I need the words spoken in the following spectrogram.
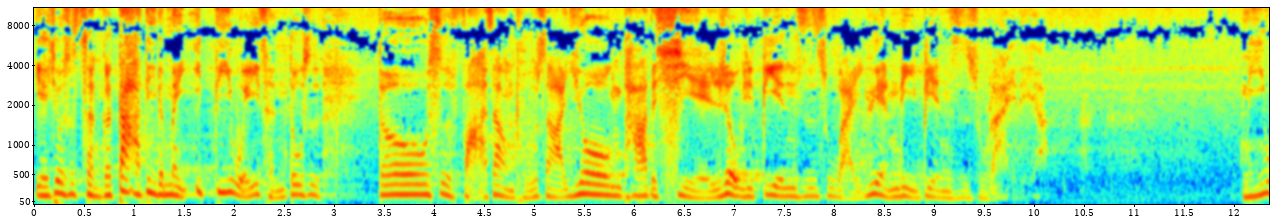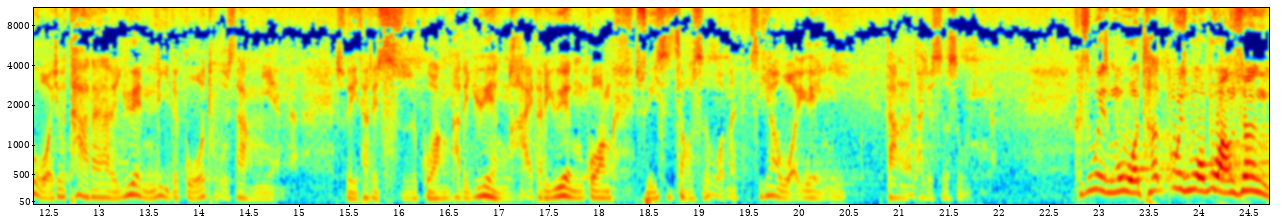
也就是整个大地的每一滴围城都是。都是法藏菩萨用他的血肉去编织出来，愿力编织出来的呀。你我就踏在他的愿力的国土上面了，所以他的慈光、他的愿海、他的愿光，随时照射我们。只要我愿意，当然他就摄受你了。可是为什么我他为什么我不往生？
